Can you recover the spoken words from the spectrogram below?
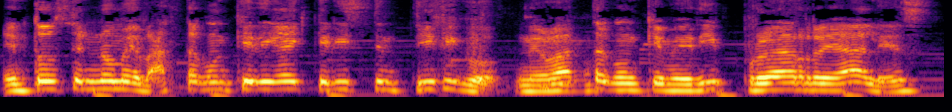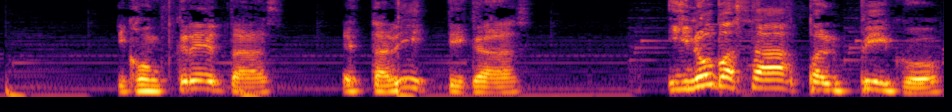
Entonces no me basta con que digáis que eres científico. Me No. basta con que me dis pruebas reales y concretas, estadísticas, y no pasadas pa'l pico.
